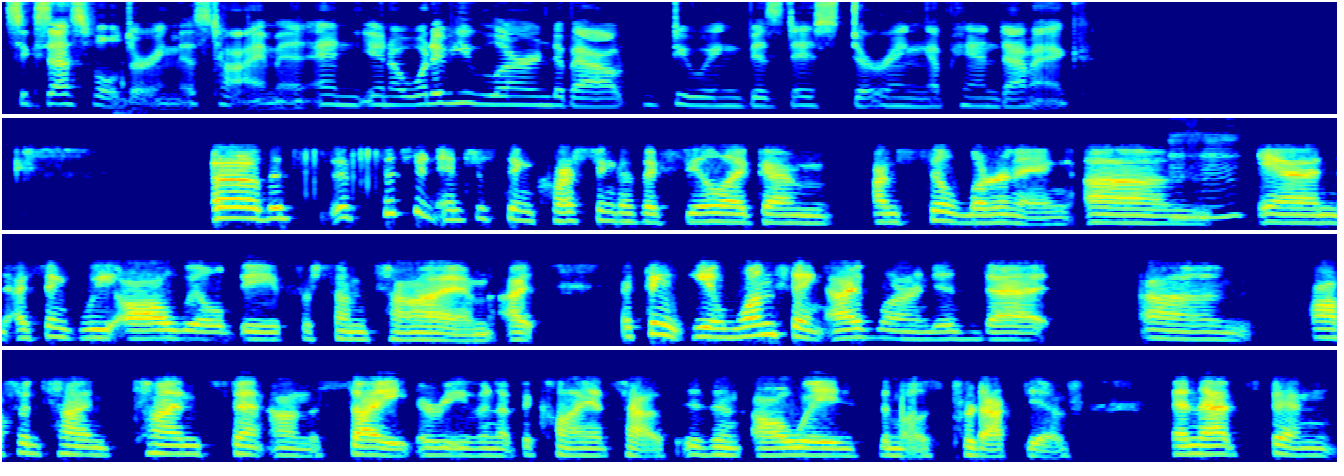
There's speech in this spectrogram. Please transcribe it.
successful during this time? And, and you know, what have you learned about doing business during a pandemic? Oh, that's that's such an interesting question because I feel like I'm I'm still learning, um, Mhm. and I think we all will be for some time. I I think you know one thing I've learned is that um, oftentimes time spent on the site or even at the client's house isn't always the most productive, and that's been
